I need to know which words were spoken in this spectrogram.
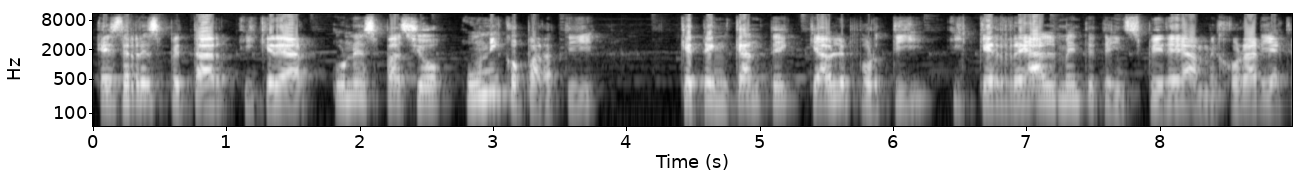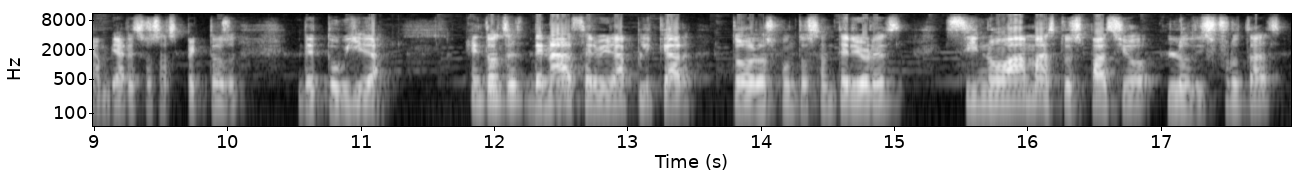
es respetar y crear un espacio único para ti, que te encante, que hable por ti y que realmente te inspire a mejorar y a cambiar esos aspectos de tu vida. Entonces, de nada servirá aplicar todos los puntos anteriores si no amas tu espacio, lo disfrutas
